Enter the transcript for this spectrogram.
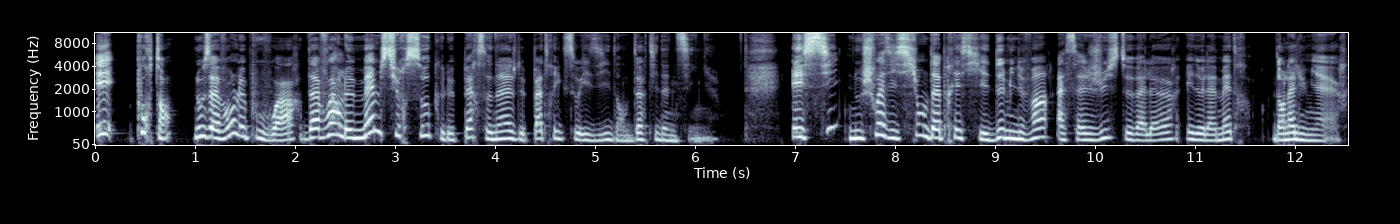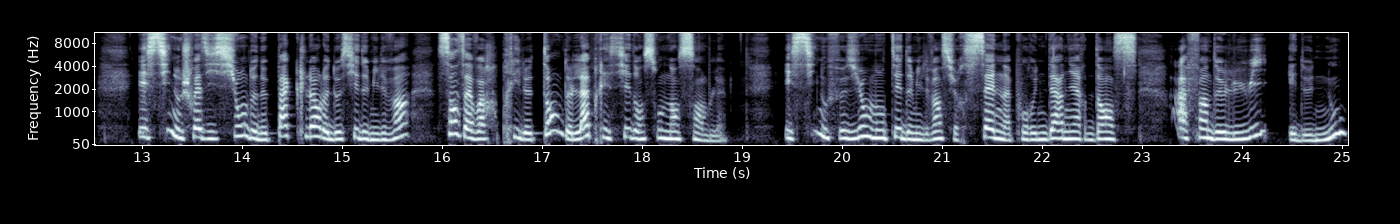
Et pourtant, nous avons le pouvoir d'avoir le même sursaut que le personnage de Patrick Swayze dans Dirty Dancing. Et si nous choisissions d'apprécier 2020 à sa juste valeur et de la mettre dans la lumière. Et si nous choisissions de ne pas clore le dossier 2020 sans avoir pris le temps de l'apprécier dans son ensemble? Et si nous faisions monter 2020 sur scène pour une dernière danse afin de lui et de nous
